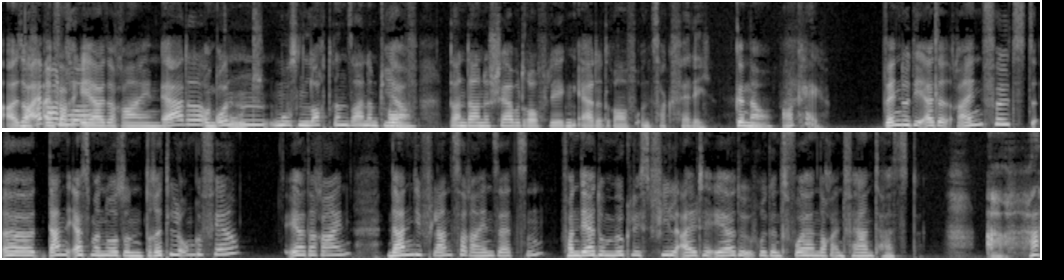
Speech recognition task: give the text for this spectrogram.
also Mach einfach, einfach Erde rein. Erde und unten gut. muss ein Loch drin sein im Topf, ja. dann da eine Scherbe drauflegen, Erde drauf und zack, fertig. Genau. Okay. Wenn du die Erde reinfüllst, äh, dann erstmal nur so ein Drittel ungefähr Erde rein, dann die Pflanze reinsetzen von der du möglichst viel alte Erde übrigens vorher noch entfernt hast. Aha.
